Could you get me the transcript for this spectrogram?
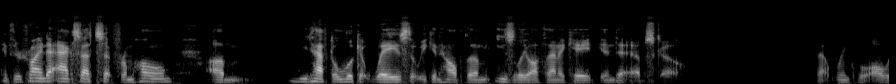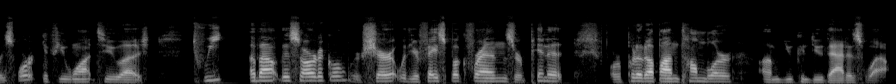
If they're trying to access it from home, um, we'd have to look at ways that we can help them easily authenticate into EBSCO. That link will always work if you want to uh, tweet about this article or share it with your Facebook friends or pin it or put it up on Tumblr, um, you can do that as well.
